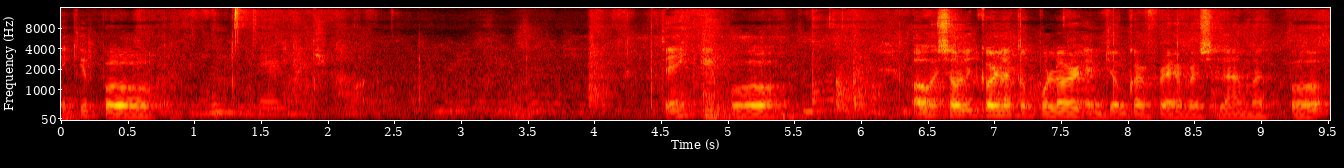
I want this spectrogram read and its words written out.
Thank you po. Thank you very much po. Thank you po. Oh, Solid Carla Topolar and Jom Car Forever. Salamat po.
